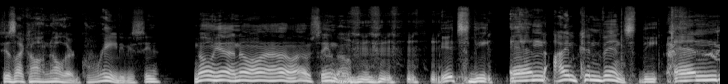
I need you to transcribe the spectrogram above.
She's like, "Oh no, they're great. Have you seen it?" No, yeah, no, I, have seen them. it's the end, I'm convinced, the end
